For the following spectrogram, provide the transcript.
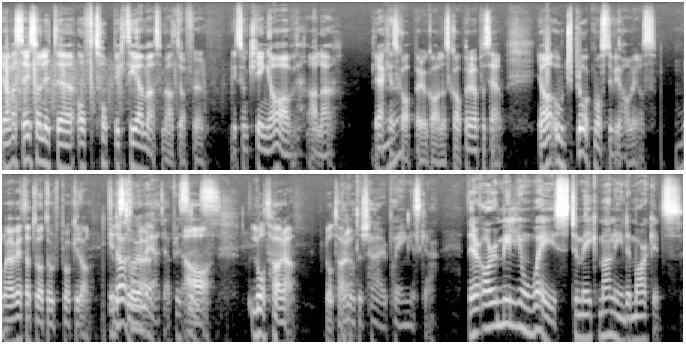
Ja, vad sägs om lite off topic tema som jag alltid har för att liksom klinga av alla räkenskaper och galenskaper, jag på att säga. Ja, ordspråk måste vi ha med oss. Och jag vet att du har ett ordspråk idag. Idag tar du med, ja, precis. Ja, låt höra. Låt Det höra. låter så här på engelska. There are a million ways to make money in the markets.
